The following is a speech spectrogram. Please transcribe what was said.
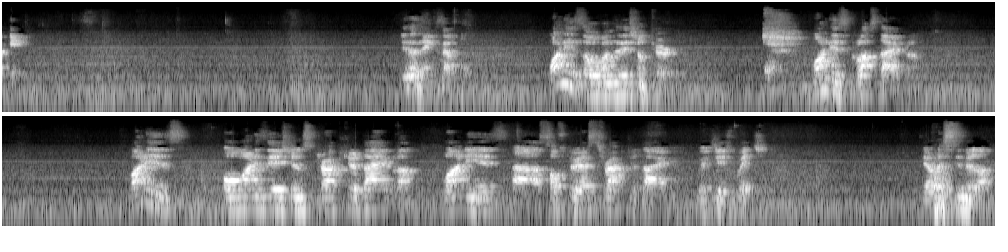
Okay. Here's an example. One is the organization chart. One is class diagram. One is organization structure diagram. One is uh, software structure diagram, which is which? Very similar.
